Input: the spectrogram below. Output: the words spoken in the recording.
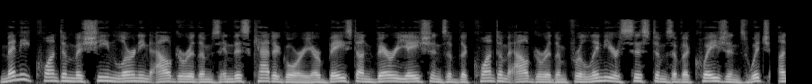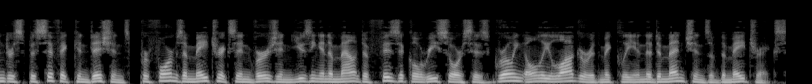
Many quantum machine learning algorithms in this category are based on variations of the quantum algorithm for linear systems of equations which, under specific conditions, performs a matrix inversion using an amount of physical resources growing only logarithmically in the dimensions of the matrix.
